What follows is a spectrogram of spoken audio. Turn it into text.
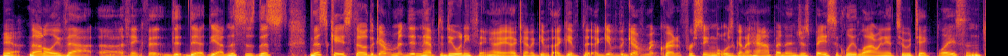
Yeah. Not only that, uh, I think that, that yeah. And this is this in this case though, the government didn't have to do anything. I, I kind of give I give the, I give the government credit for seeing what was going to happen and just basically allowing it to take place, and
